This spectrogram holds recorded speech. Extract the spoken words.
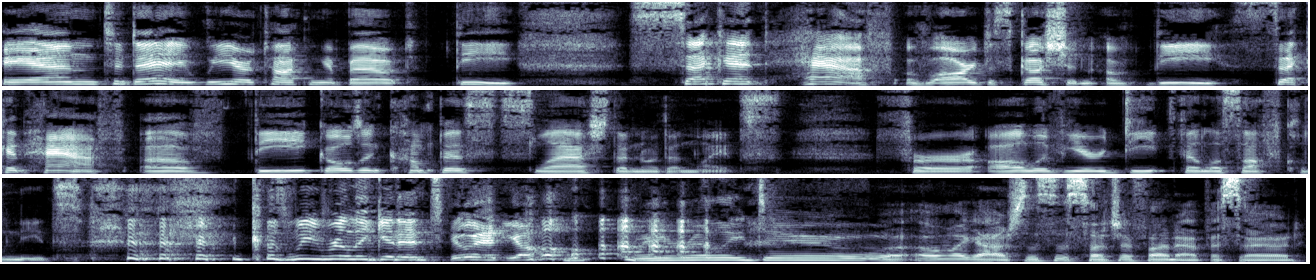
And today we are talking about the second half of our discussion of the second half of the Golden Compass slash the Northern Lights for all of your deep philosophical needs. Because we really get into it, y'all. we really do. Oh my gosh, this is such a fun episode.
